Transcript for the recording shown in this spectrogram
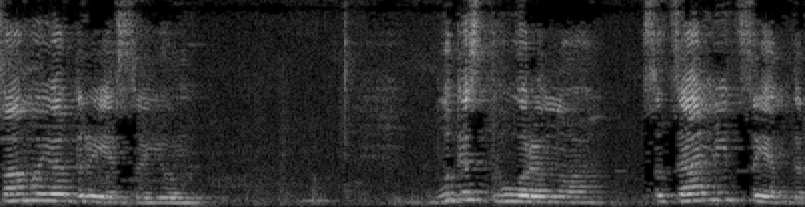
самою адресою буде створено соціальний центр,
